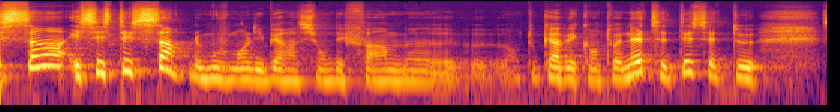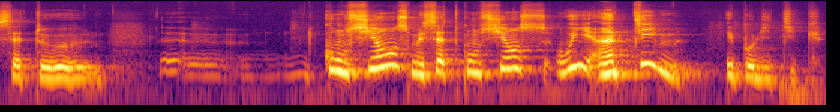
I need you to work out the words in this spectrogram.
ça, et c'était ça le mouvement libération des femmes, euh, en tout cas avec Antoinette, c'était cette, cette euh, conscience, mais cette conscience, oui, intime et politique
